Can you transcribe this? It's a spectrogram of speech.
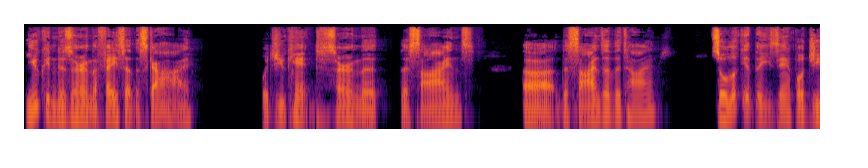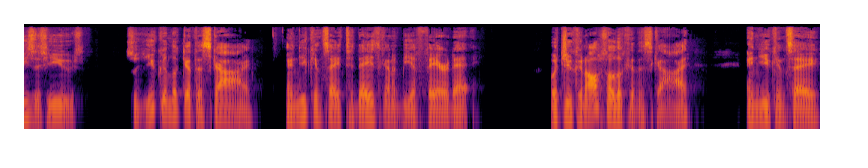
You can discern the face of the sky, but you can't discern the, the signs, uh, the signs of the times. So look at the example Jesus used. So you can look at the sky and you can say today's going to be a fair day, but you can also look at the sky and you can say,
